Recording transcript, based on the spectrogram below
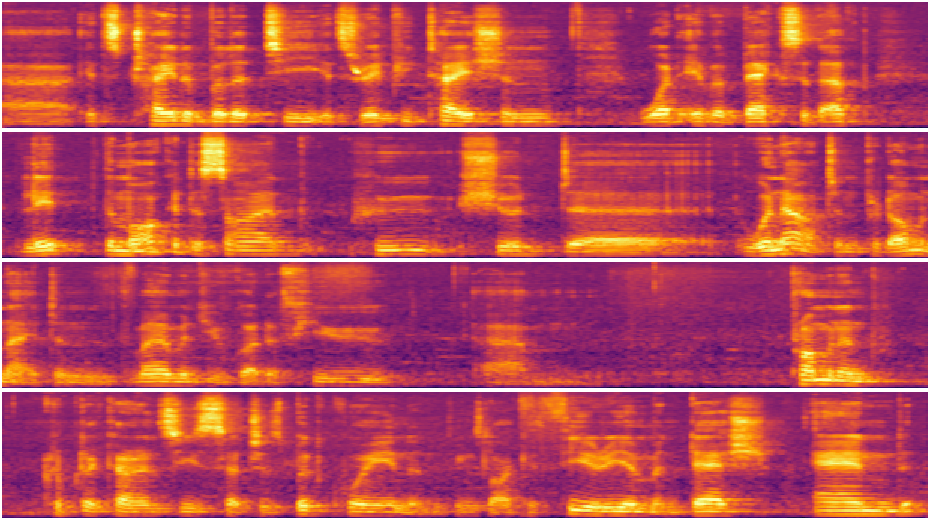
uh, its tradability, its reputation whatever backs it up. Let the market decide who should uh, win out and predominate. And at the moment, you've got a few um, prominent cryptocurrencies such as Bitcoin and things like Ethereum and Dash. And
